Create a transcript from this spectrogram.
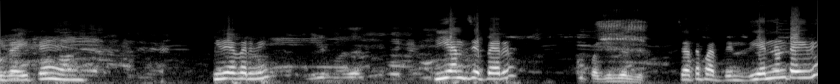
ఇవైతే ఇవెవరివి? ఇవి ఎంత చెప్పారు? జత పద్దెనిమిది. ఎన్ని ఉంటాయి ఇవి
